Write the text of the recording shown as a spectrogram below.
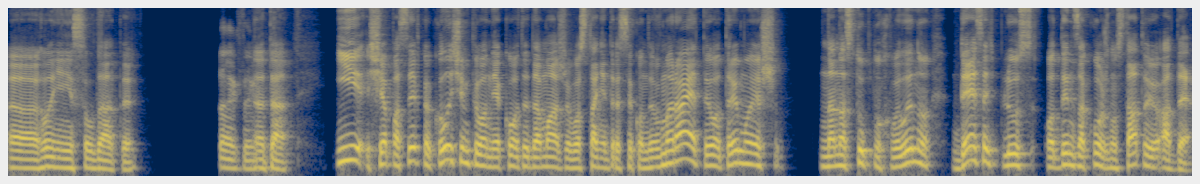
е, глиняні солдати. Так, Е, Та. І ще пасивка, коли чемпіон, якого ти дамажив в останні 3 секунди, вмирає, ти отримуєш на наступну хвилину 10 плюс 1 за кожну статую АД.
